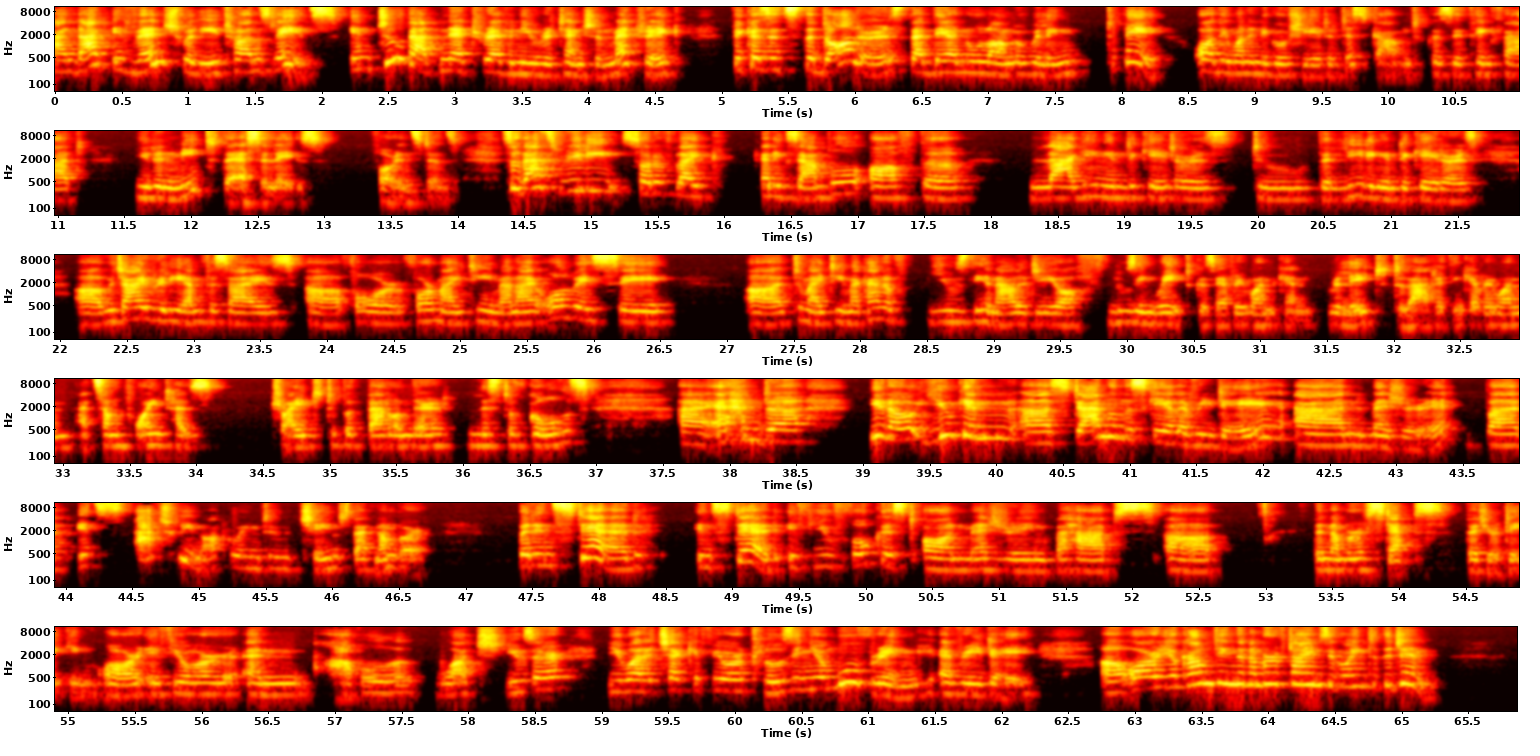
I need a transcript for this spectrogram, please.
And that eventually translates into that net revenue retention metric because it's the dollars that they are no longer willing to pay, or they want to negotiate a discount because they think that you didn't meet the SLAs, for instance. So that's really sort of like an example of the lagging indicators to the leading indicators, uh, which I really emphasize uh, for for my team. And I always say uh, to my team, I kind of use the analogy of losing weight because everyone can relate to that. I think everyone at some point has tried to put that on their list of goals, uh, and uh, you know you can uh, stand on the scale every day and measure it, but it's actually not going to change that number but instead, instead, if you focused on measuring perhaps uh, the number of steps that you're taking, or if you're an Apple Watch user, you want to check if you're closing your move ring every day, uh, or you're counting the number of times you're going to the gym.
